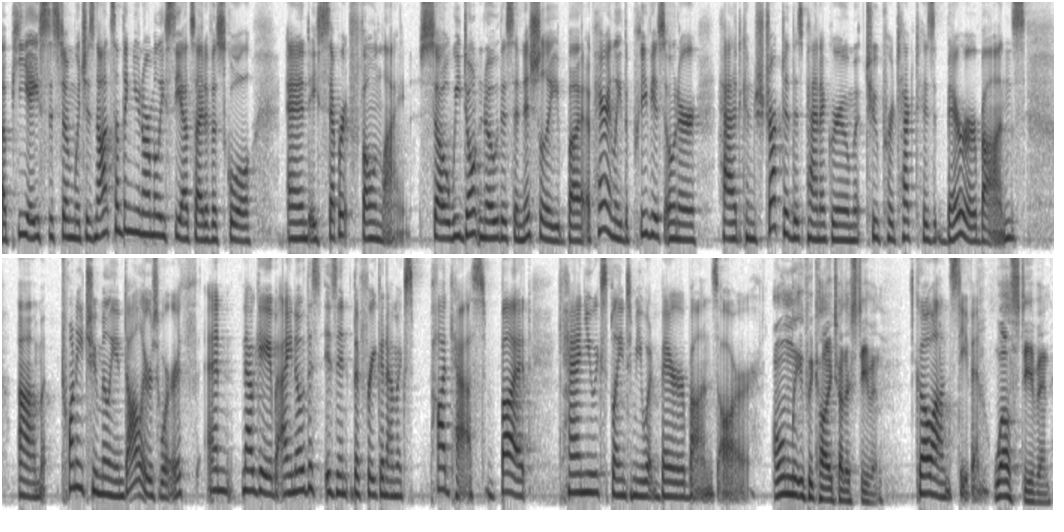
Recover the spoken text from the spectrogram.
a PA system, which is not something you normally see outside of a school, and a separate phone line. So we don't know this initially, but apparently the previous owner had constructed this panic room to protect his bearer bonds. Um, $22 million worth. And now, Gabe, I know this isn't the Freakonomics podcast, but can you explain to me what bearer bonds are? Only if we call each other Steven. Go on, Stephen. Well, Stephen,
